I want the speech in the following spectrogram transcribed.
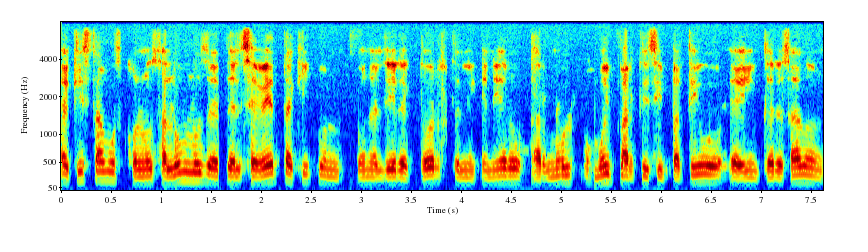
aquí estamos con los alumnos del CEBET, aquí con, con, el director, el ingeniero Arnulfo, muy participativo e interesado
